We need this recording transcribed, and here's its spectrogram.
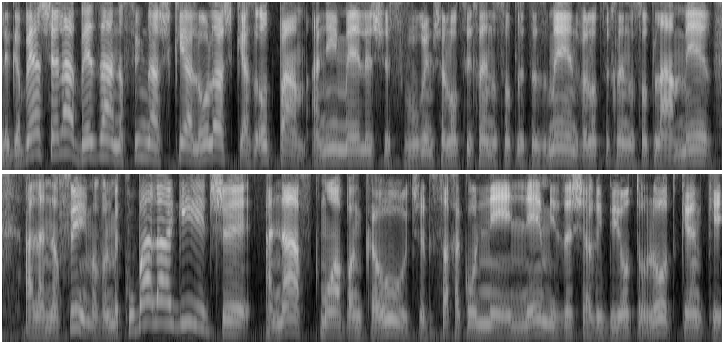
לגבי השאלה באיזה ענפים להשקיע, לא להשקיע, אז עוד פעם, אני מאלה שסבורים שלא צריך לנסות לתזמן ולא צריך לנסות להמר על ענפים, אבל מקובל להגיד שענף כמו הבנקאות, שבסך הכל נהנה מזה שהריביות עולות, כן? כי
